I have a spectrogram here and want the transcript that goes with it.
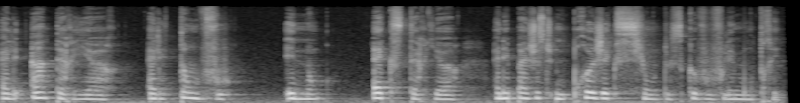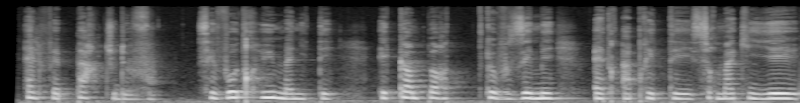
elle est intérieure, elle est en vous et non extérieure. Elle n'est pas juste une projection de ce que vous voulez montrer. Elle fait partie de vous. C'est votre humanité. Et qu'importe que vous aimez être apprêté, surmaquillé,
